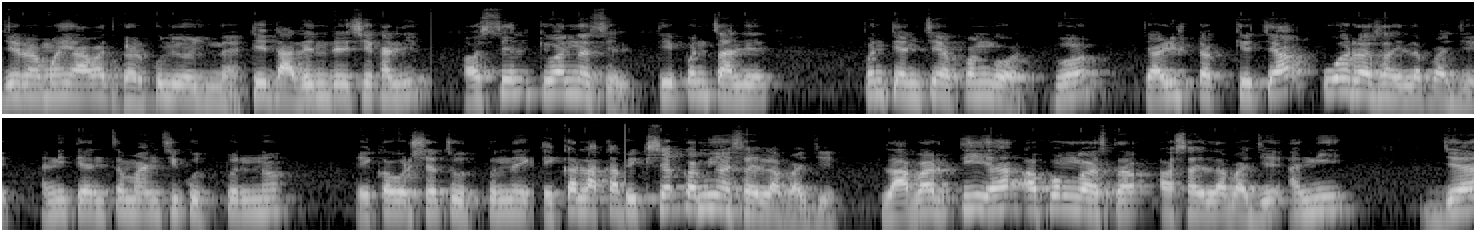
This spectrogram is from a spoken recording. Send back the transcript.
जे रमाई आवाज घरकुल योजना आहे ते दारिद्र्य रेषेखाली असेल किंवा नसेल ते पण चालेल. पण त्यांचे अपंग व चाळीस टक्केच्या वर असायला पाहिजे आणि त्यांचं मानसिक उत्पन्न एका वर्षाचं उत्पन्न एका लाखापेक्षा कमी असायला पाहिजे. लाभार्थी ह्या अपंग असता असायला पाहिजे. आणि ज्या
